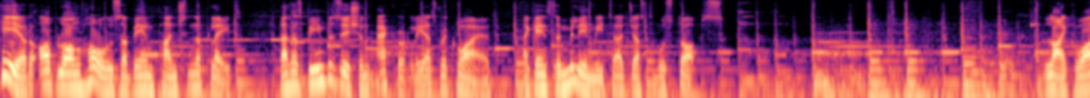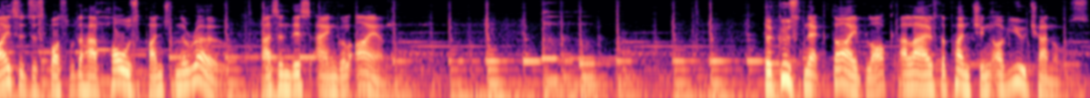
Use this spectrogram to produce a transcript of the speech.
Here, oblong holes are being punched in the plate that has been positioned accurately as required against the millimeter adjustable stops. Likewise, it is possible to have holes punched in a row, as in this angle iron. The gooseneck die block allows the punching of U-channels.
